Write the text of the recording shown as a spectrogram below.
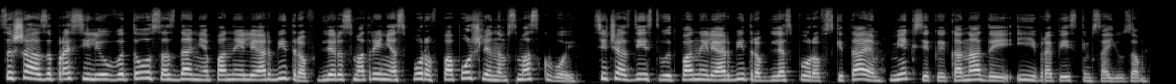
США запросили у ВТО создание панели арбитров для рассмотрения споров по пошлинам с Москвой. Сейчас действуют панели арбитров для споров с Китаем, Мексикой, Канадой и Европейским Союзом.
